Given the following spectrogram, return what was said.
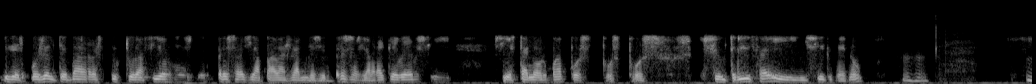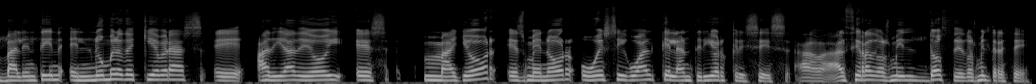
y después el tema de reestructuraciones de empresas ya para las grandes empresas. Y habrá que ver si, si esta norma pues, pues, pues se utiliza y sirve, ¿no? Valentín, ¿el número de quiebras eh, a día de hoy es mayor, es menor o es igual que la anterior crisis, al cierre de 2012-2013?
